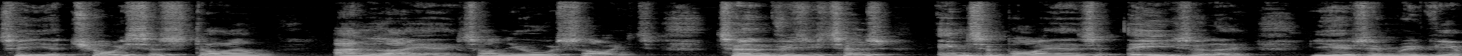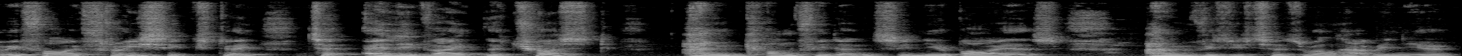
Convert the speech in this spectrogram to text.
to your choice of style, and layouts on your site. Turn visitors into buyers easily using Reviewify 360 to elevate the trust and confidence in your buyers and visitors will have in you.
